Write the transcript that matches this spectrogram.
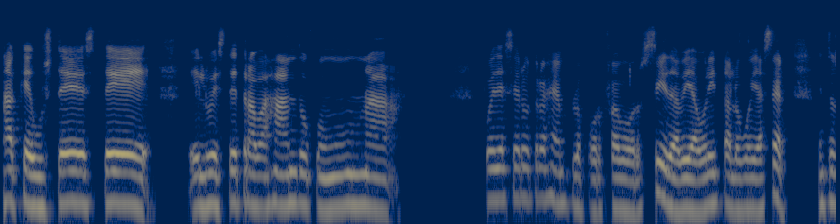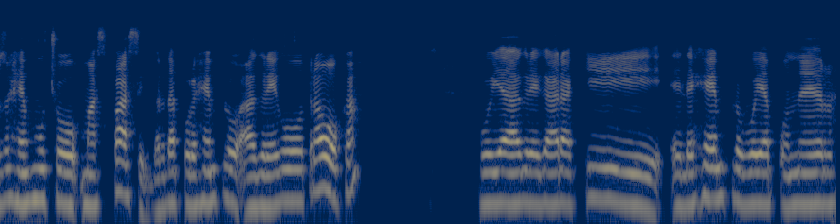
a que usted esté, eh, lo esté trabajando con una, puede ser otro ejemplo, por favor. Sí, David, ahorita lo voy a hacer. Entonces es mucho más fácil, ¿verdad? Por ejemplo, agrego otra hoja Voy a agregar aquí el ejemplo, voy a poner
